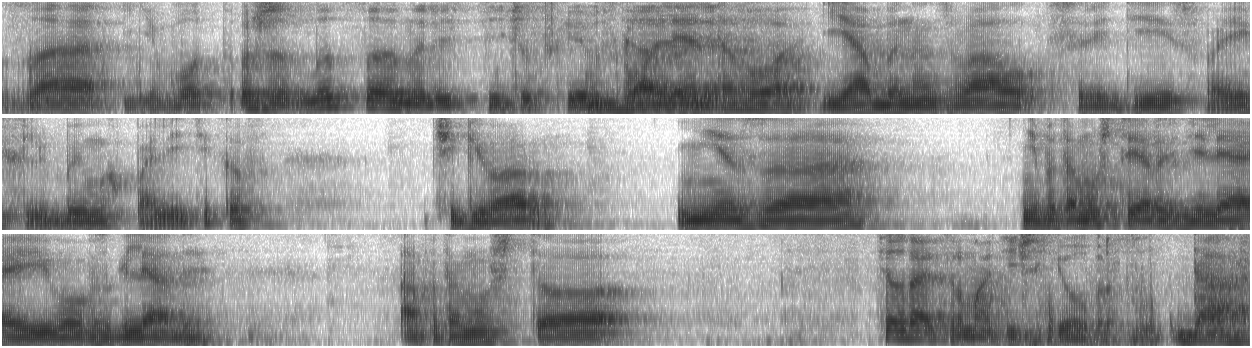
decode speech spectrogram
за его тоже националистические высказывания. Более того, я бы назвал среди своих любимых политиков Че Гевару не за не потому, что я разделяю его взгляды, а потому что Тебе нравится романтический образ. да,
